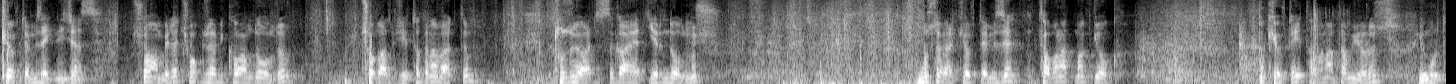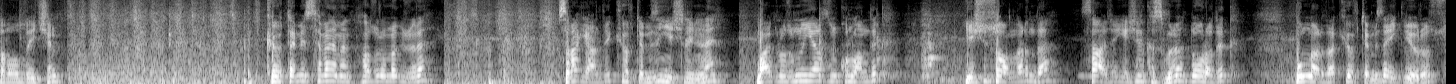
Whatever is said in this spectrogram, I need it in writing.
köftemizi ekleyeceğiz. Şu an bile çok güzel bir kıvamda oldu. Çok az bir şey tadına baktım. Tuzu ve acısı gayet yerinde olmuş. Bu sefer köftemizi tavan atmak yok. Bu köfteyi tavana atamıyoruz. Yumurtalı olduğu için. Köftemiz hemen hemen hazır olmak üzere. Sıra geldi köftemizin yeşilliğine. Maydanozumuzun yarısını kullandık. Yeşil soğanların da sadece yeşil kısmını doğradık. Bunları da köftemize ekliyoruz.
